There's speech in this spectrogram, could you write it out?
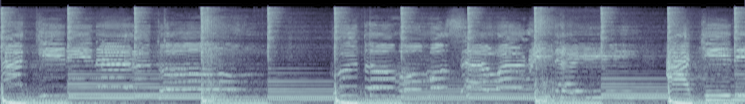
秋になると太もも触りたい気に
